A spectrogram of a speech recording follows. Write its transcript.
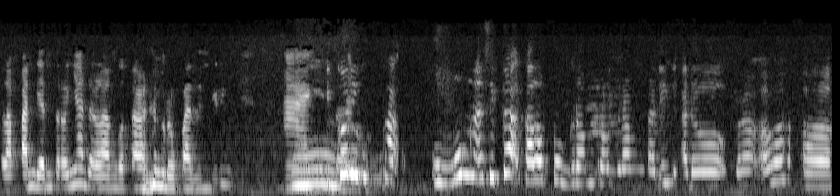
8 di antaranya adalah anggota rupa sendiri. Nah, Hmm. gitu. Kok dibuka umum nggak sih kak kalau program-program tadi ada berapa apa eh,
